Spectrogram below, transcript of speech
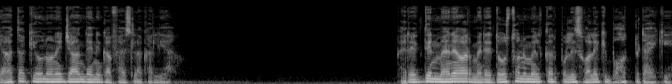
यहाँ तक कि उन्होंने जान देने का फैसला कर लिया फिर एक दिन मैंने और मेरे दोस्तों ने मिलकर पुलिस वाले की बहुत पिटाई की।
